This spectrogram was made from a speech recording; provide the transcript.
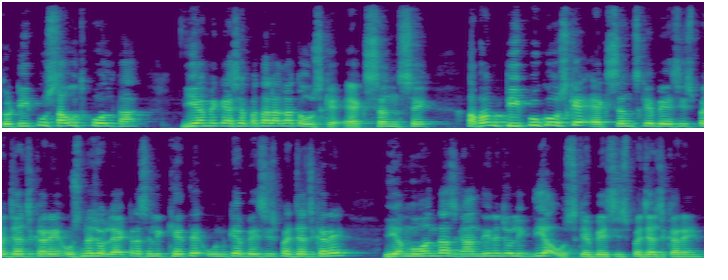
तो टीपू साउथ पोल था। ये हमें कैसे पता लगा? तो उसके एक्शन से। अब हम टीपू को उसके एक्शंस के बेसिस पर जज करें। उसने जो लेटर्स लिखे थे, उनके बेसिस पर जज करें, या मोहनदास गांधी ने जो लिख दिया, उसके बेसिस पर जज करें।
